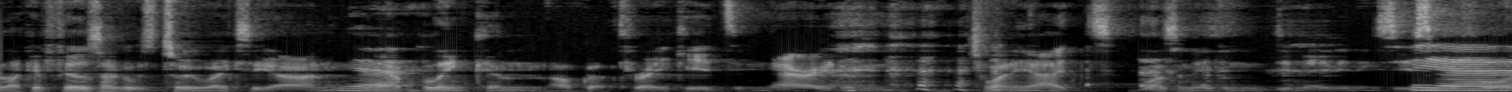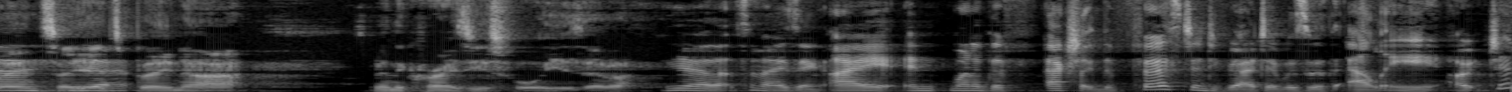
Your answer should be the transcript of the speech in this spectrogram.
like it feels like it was two weeks ago and Yeah. now blink and I've got three kids and married and 28 wasn't even didn't even exist Yeah, before then. So yeah, yeah. it's been uh it's been the craziest four years ever. Yeah, that's amazing. I in one of the actually the first interview I did was with Ali Oetjen.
